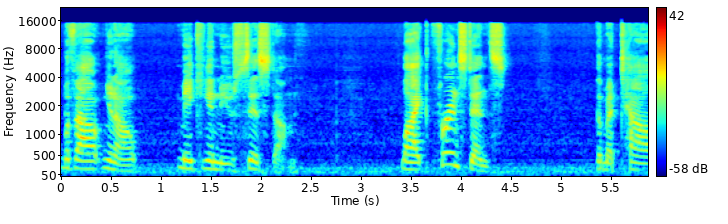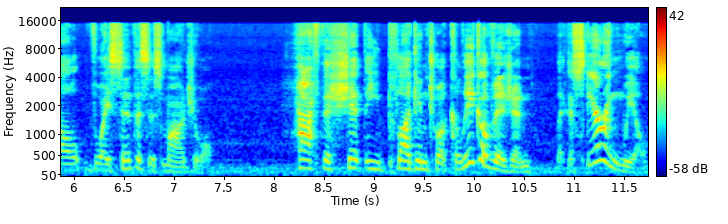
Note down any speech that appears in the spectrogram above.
without, you know, making a new system. Like, for instance, the Mattel voice synthesis module. Half the shit that you plug into a ColecoVision, like a steering wheel.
